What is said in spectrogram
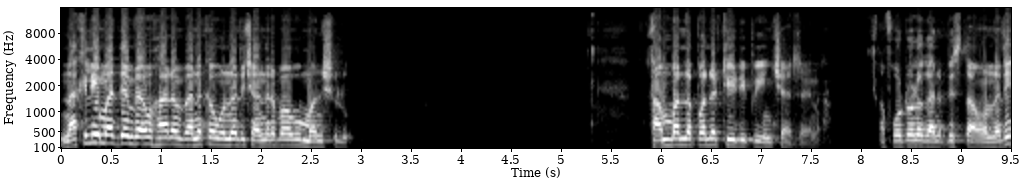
నకిలీ మద్యం వ్యవహారం వెనక ఉన్నది చంద్రబాబు మనుషులు. తంబల్లపల్లి టీడీపీ ఇన్ఛార్జ్ ఆయన. ఆ ఫోటోలో కనిపిస్తూ ఉన్నది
